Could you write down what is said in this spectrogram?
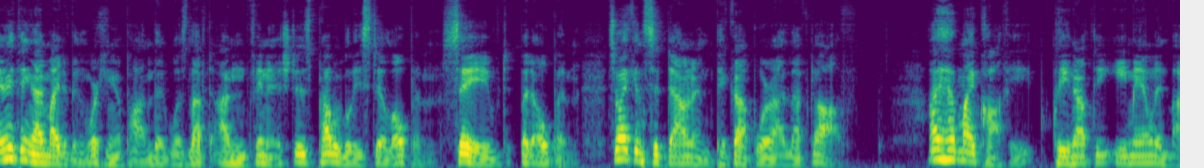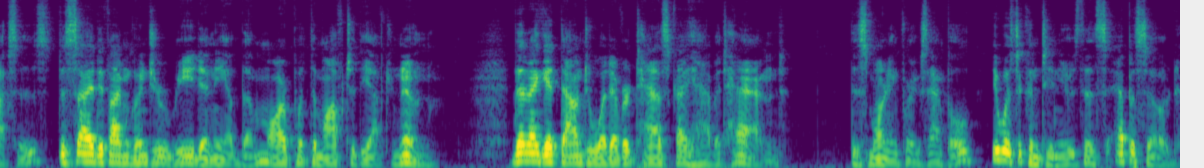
Anything I might have been working upon that was left unfinished is probably still open, saved, but open, so I can sit down and pick up where I left off. I have my coffee, clean out the email inboxes, decide if I'm going to read any of them or put them off to the afternoon. Then I get down to whatever task I have at hand. This morning, for example, it was to continue this episode.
